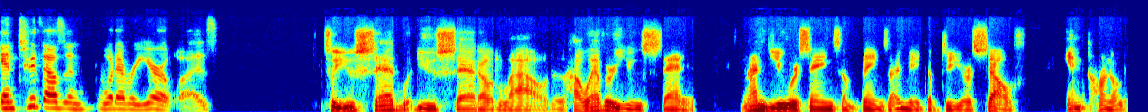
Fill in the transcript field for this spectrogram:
in 2000, whatever year it was. So you said what you said out loud, however you said it, and you were saying some things I make up to yourself internally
